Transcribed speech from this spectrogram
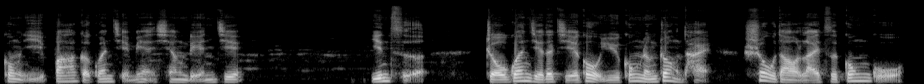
共以八个关节面相连接，因此肘关节的结构与功能状态受到来自肱骨、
